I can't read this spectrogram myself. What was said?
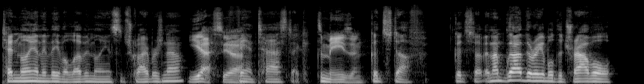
10 million. I think they have 11 million subscribers now. Yes. Yeah. Fantastic. It's amazing. Good stuff. Good stuff. And I'm glad they're able to travel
